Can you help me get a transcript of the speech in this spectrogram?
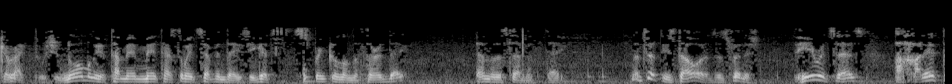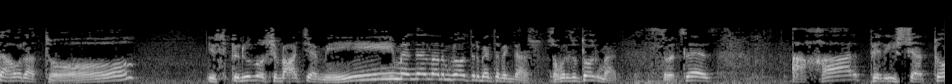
Correct. Which is normally a tamei met has to wait seven days. He gets sprinkled on the third day, and of the seventh day. That's it. He's tahor. It's finished. Here it says achare tahorato yispiru lo shivat yamim, and then let him go to the Beit Hamikdash. So what is it talking about? So it says achar perishato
